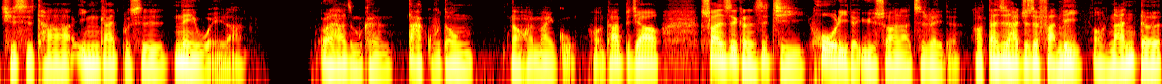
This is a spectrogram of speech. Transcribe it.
其实它应该不是内围啦，不然他怎么可能大股东？然后还卖股？哦，他比较算是可能是挤获利的预算啊之类的。哦，但是他就是返利。哦，难得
